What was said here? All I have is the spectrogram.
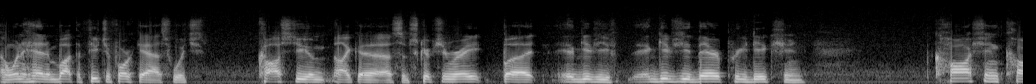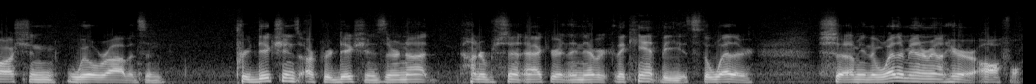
I went ahead and bought the Future Forecast, which costs you like a, a subscription rate, but it gives you it gives you their prediction. Caution, caution, Will Robinson. Predictions are predictions. They're not 100% accurate, and they never they can't be. It's the weather. So I mean, the weathermen around here are awful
